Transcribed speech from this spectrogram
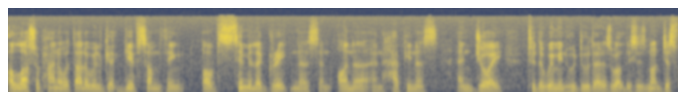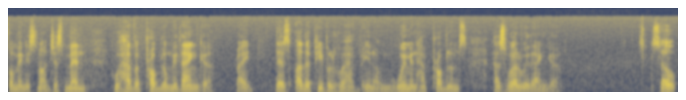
Allah Subhanahu wa Taala will g- give something of similar greatness and honor and happiness and joy to the women who do that as well. This is not just for men. It's not just men who have a problem with anger, right? There's other people who have, you know, women have problems as well with anger. So,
